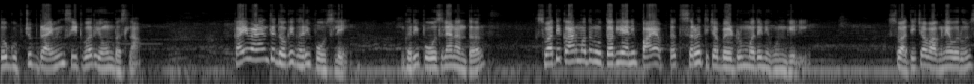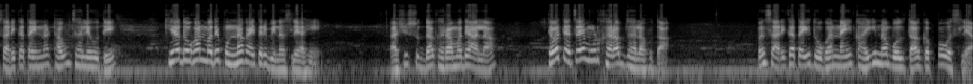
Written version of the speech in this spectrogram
तो गुपचूप ड्रायव्हिंग सीटवर येऊन बसला. काही वेळाने ते दोघे घरी पोहोचले. घरी पोहोचल्यानंतर स्वाती कारमधून उतरली आणि पाय आपटत सरळ तिच्या बेडरूममध्ये निघून गेली. स्वातीच्या वागण्यावरून सारिकाताईंना ठाऊक झाले होते की ह्या दोघांमध्ये पुन्हा काहीतरी बिनसले आहे. आशिषसुद्धा घरामध्ये आला तेव्हा त्याचाही मूड खराब झाला होता. पण सारिकाताई दोघांनाही काही न बोलता गप्प बसल्या.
